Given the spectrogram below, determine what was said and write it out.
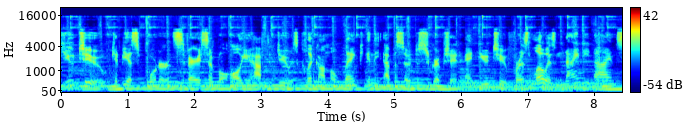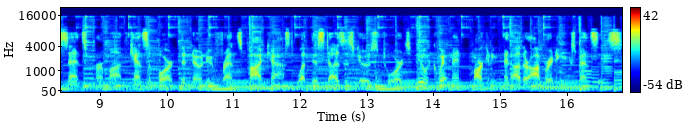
You too can be a supporter. It's very simple. All you have to do is click on the link in the episode description, and you too, for as low as 99 cents per month, can support the No New Friends podcast. What this does is goes towards new equipment, marketing, and other operating expenses.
